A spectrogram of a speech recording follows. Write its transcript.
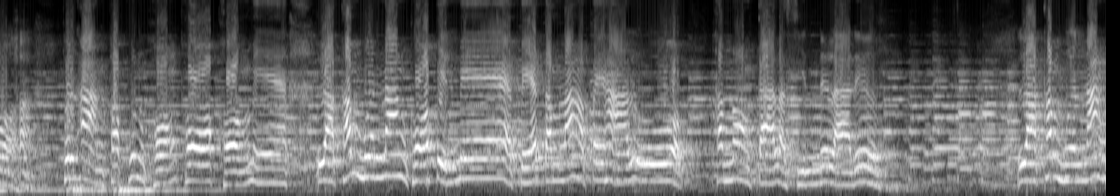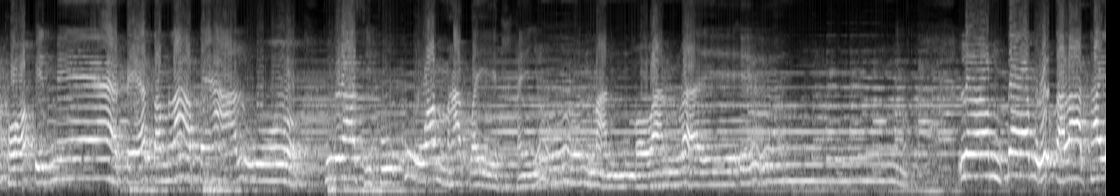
บ่เพิ่นอ้างพระคุณของพ่อของแม่ หลักคำเมือนนั่งขอเป็นแม่แปะตำลาไปหาลูกทำน้องกาลสินเด้อล่ะเด้อหลักคำเหมือนนั่งขอเป็นแม่ แต่ตำลาไปหาลูก เพื่อสิผูกควมหักไว้ให้ยืนมันบ่วันไหว บุตรตลาดไทย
